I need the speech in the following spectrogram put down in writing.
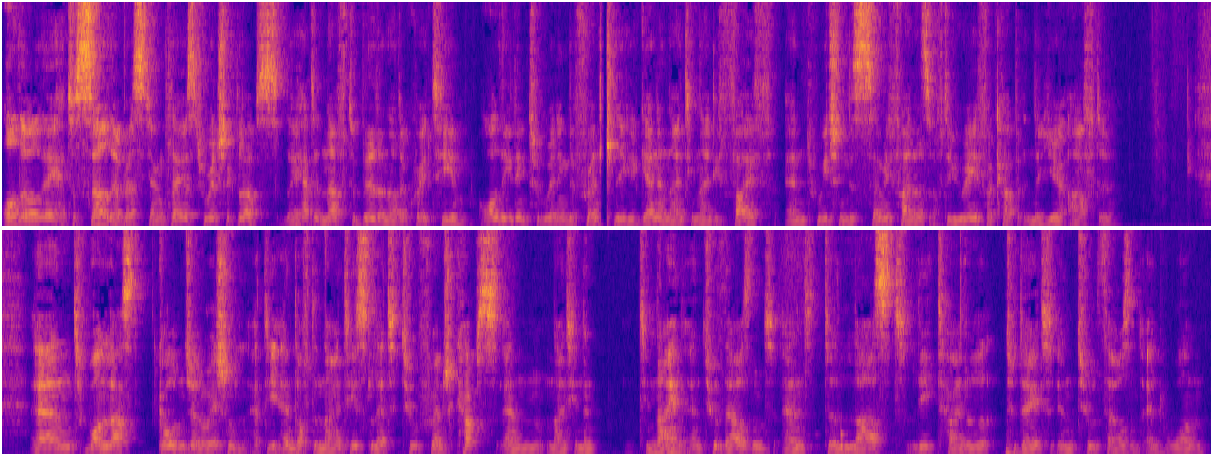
Although they had to sell their best young players to richer clubs, they had enough to build another great team, all leading to winning the French league again in 1995 and reaching the semifinals of the UEFA Cup in the year after. And one last golden generation at the end of the 90s led two French Cups in 1999 and 2000, and the last league title to date in 2001.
